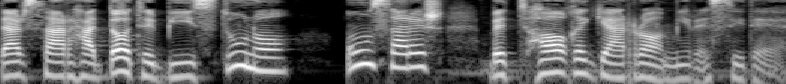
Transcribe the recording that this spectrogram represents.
در سرحدات بیستون و اون سرش به تاق گرا می رسیده.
